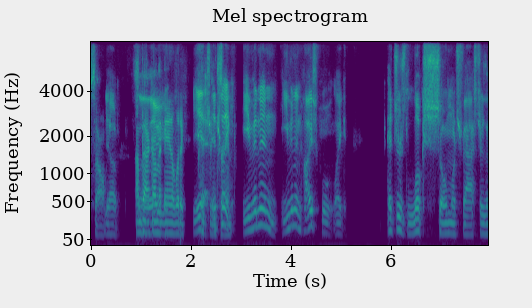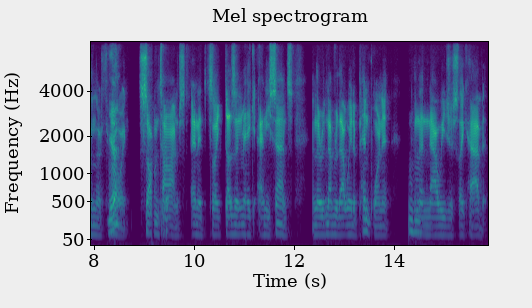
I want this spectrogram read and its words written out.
So Yep. I'm So back on the go. analytic Yeah, pitching it's train. like even in even in high school, like pitchers look so much faster than they're Yeah. throwing sometimes, and it's like doesn't make any sense. And there was never that way to pinpoint it, Mhm. and then now we just like have it.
